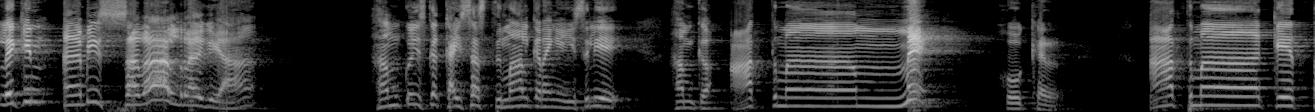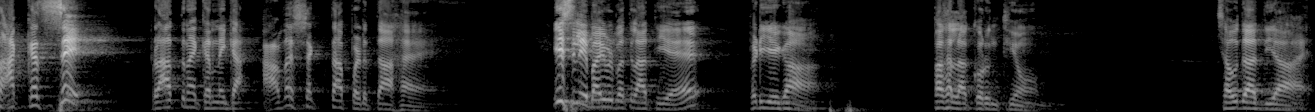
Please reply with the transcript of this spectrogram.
लेकिन अभी सवाल रह गया हमको इसका कैसा इस्तेमाल करेंगे? इसलिए हमको आत्मा में होकर, आत्मा के ताकत से प्रार्थना करने का आवश्यकता पड़ता है। इसलिए बाइबल बतलाती है, पढ़िएगा, पहला कुरुंथियों, चौदह अध्याय,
